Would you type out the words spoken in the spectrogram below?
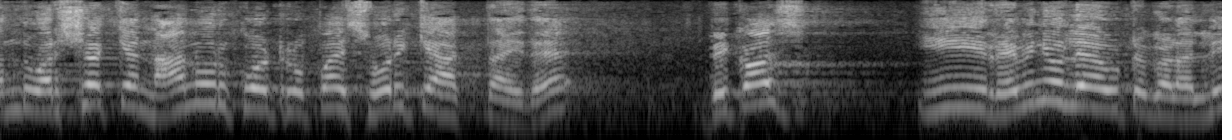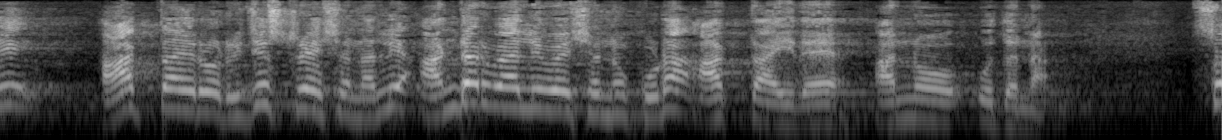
ಒಂದು ವರ್ಷಕ್ಕೆ ನಾನೂರು ಕೋಟಿ ರೂಪಾಯಿ ಸೋರಿಕೆ ಆಗ್ತಾ ಇದೆ. ಬಿಕಾಸ್ ಈ ರೆವಿನ್ಯೂ ಲೇಔಟ್ಗಳಲ್ಲಿ ಆಗ್ತಾ ಇರೋ ರಿಜಿಸ್ಟ್ರೇಷನ್ ಅಲ್ಲಿ ಅಂಡರ್ ವ್ಯಾಲ್ಯೂಯೇಷನ್ ಕೂಡ ಆಗ್ತಾ ಇದೆ ಅನ್ನೋ ಉದನ್ನ ಸೊ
